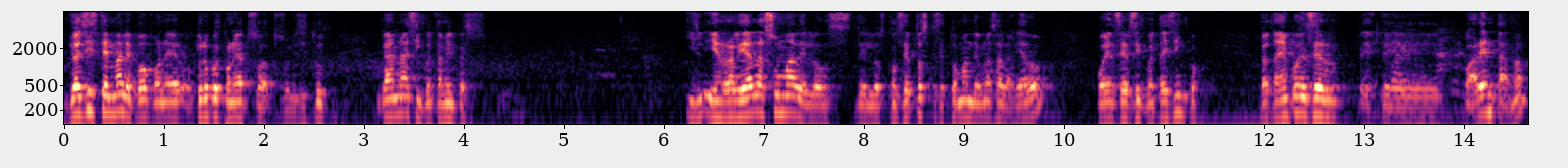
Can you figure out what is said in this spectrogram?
Yo al sistema le puedo poner, o tú le puedes poner a tu, a tu solicitud, gana 50 mil pesos. Y, y en realidad la suma de los, de los conceptos que se toman de un asalariado pueden ser 55, pero también pueden ser este, 40, ¿no?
